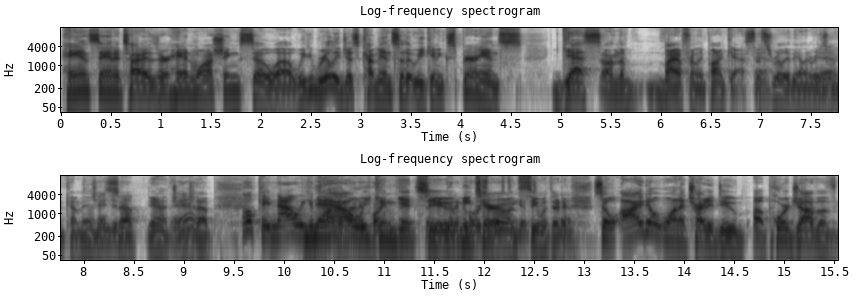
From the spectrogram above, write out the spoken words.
hand sanitizer, hand washing. So uh, we really just come in so that we can experience guests on the biofriendly podcast. That's Yeah. really the only reason Yeah, we come in. Change it So, up. Yeah, change it up Okay, now we can talk about now we can get things. To gotta know what we're Metero supposed to and see to. what they're doing. So I don't want to try to do a poor job of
